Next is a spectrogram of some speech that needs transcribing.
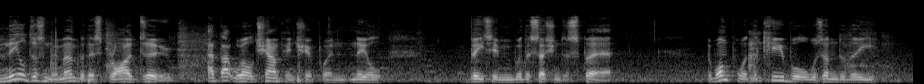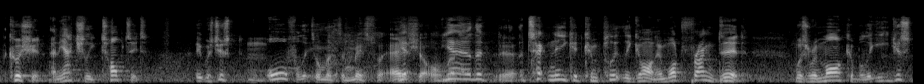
Neil doesn't remember this, but I do. At that World Championship, when Neil beat him with a session to spare, at one point the cue ball was under the cushion, and he actually topped it. It was just awful. It's almost a miss, an air yeah, shot almost. Yeah the, Yeah. the technique had completely gone, and what Frank did was remarkable. He just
